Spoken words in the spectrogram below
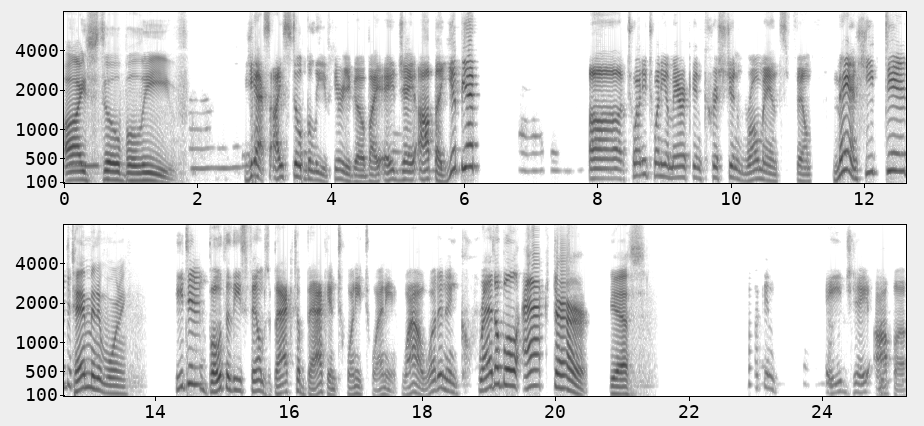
I still believe. Yes, I still believe. Here you go by AJ Appa. Yip yip. Uh, 2020 American Christian romance film. Man, he did Ten minute warning. He did both of these films back to back in 2020. Wow, what an incredible actor! Yes. Fucking AJ Appa.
